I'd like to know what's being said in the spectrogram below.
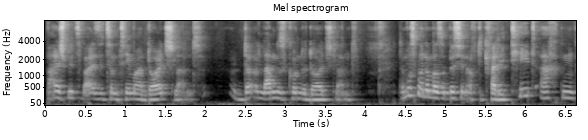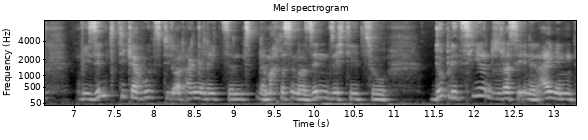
beispielsweise zum Thema Deutschland, Landeskunde Deutschland. Da muss man immer so ein bisschen auf die Qualität achten. Wie sind die Kahoots, die dort angelegt sind? Da macht es immer Sinn, sich die zu duplizieren, sodass sie in den eigenen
